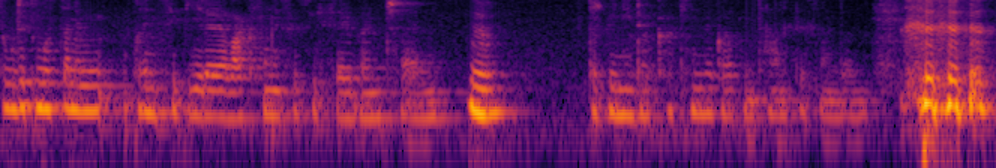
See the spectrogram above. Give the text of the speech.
du, das muss dann im Prinzip jeder Erwachsene für sich selber entscheiden. Ja, Da bin ich da keine Kindergartentante, sondern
